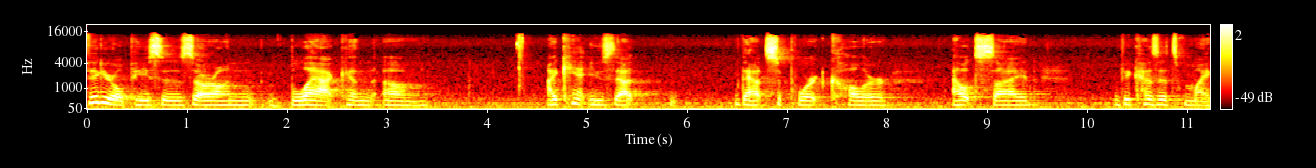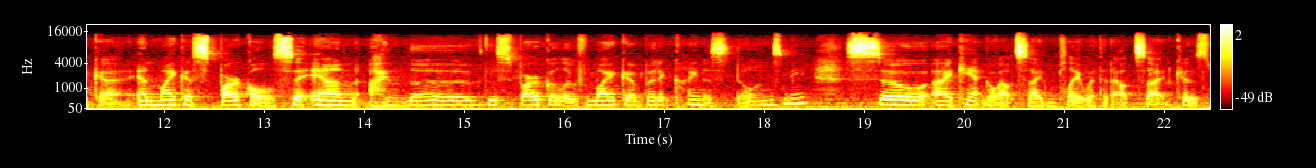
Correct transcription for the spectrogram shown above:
figural pieces are on black and um, I can't use that, that support color outside because it's mica and mica sparkles and I love the sparkle of mica but it kind of stones me so I can't go outside and play with it outside because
